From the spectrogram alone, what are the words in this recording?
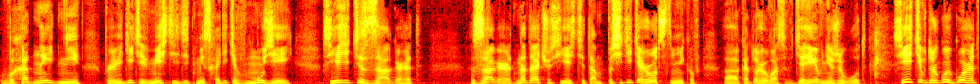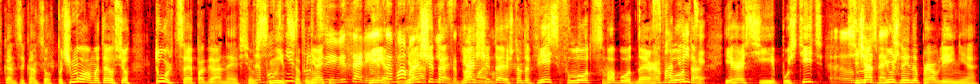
выходные дни. Проведите вместе с детьми. Сходите в музей. Съездите за город. За город, на дачу съездите там, посетите родственников, а, которые у вас в деревне живут. Съездите в другой город, в конце концов. Почему вам это все Турция поганая, все Да бог снится, Турцией, понимаете? Виталий, Нет, это вам я считаю, снится, я считаю, что надо весь флот свободный аэрофлота Смотрите. и России пустить Э, сейчас в южные направления.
